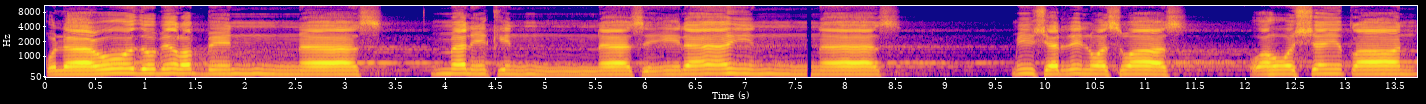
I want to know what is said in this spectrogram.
قل أعوذ برب الناس ملك الناس إله الناس. من شر الوسواس وهو الشيطان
